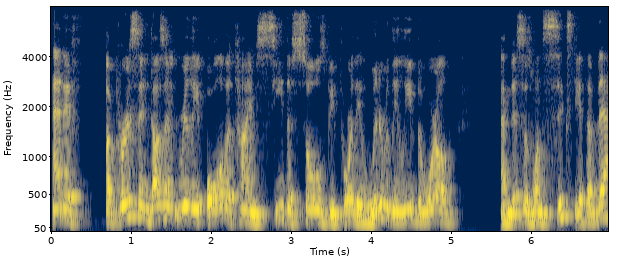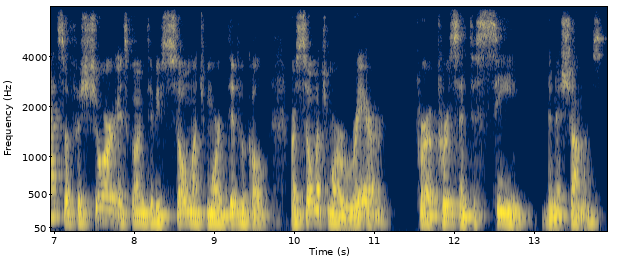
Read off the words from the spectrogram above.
And if a person doesn't really all the time see the souls before they literally leave the world, and this is 160th of that. So for sure, it's going to be so much more difficult or so much more rare for a person to see the neshamas.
